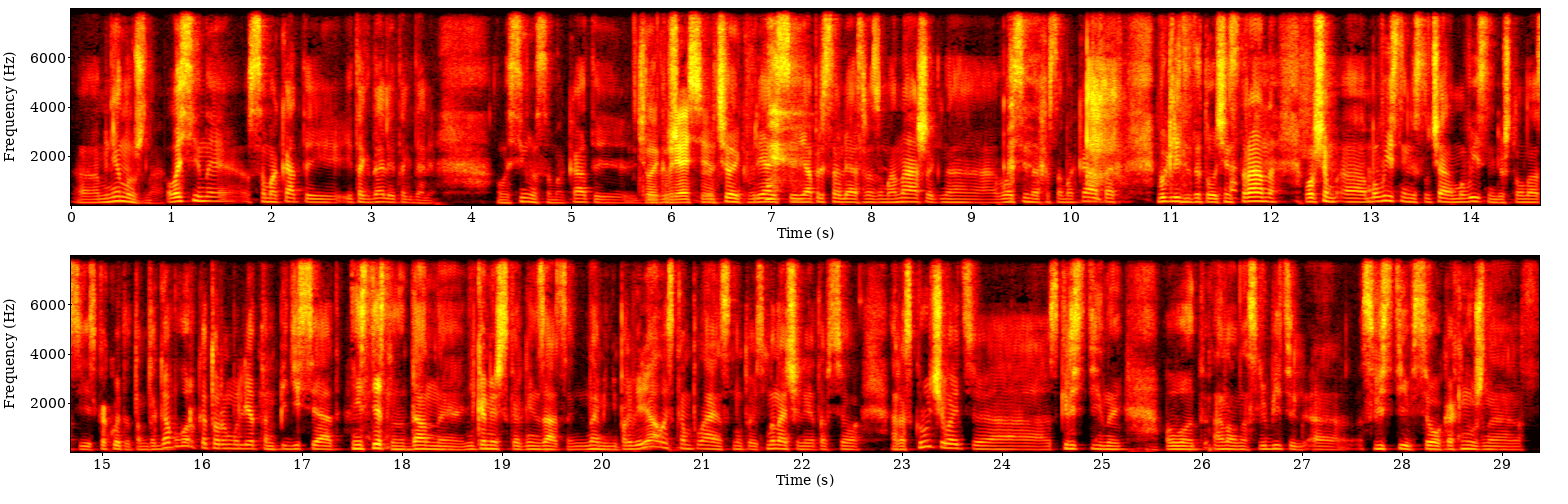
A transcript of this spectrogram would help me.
мне нужно лосины, самокаты и так далее, и так далее. Лосины, самокаты. Человек в рясе. Человек в рясе. Я представляю сразу монашек на лосинах и самокатах. Выглядит это очень странно. В общем, а, мы выяснили случайно, мы выяснили, что у нас есть какой-то там договор, которому лет там 50. Естественно, данная некоммерческая организация нами не проверялась, комплайенс. Ну, то есть мы начали это все раскручивать с Кристиной. Вот. Она у нас любитель свести все как нужно в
